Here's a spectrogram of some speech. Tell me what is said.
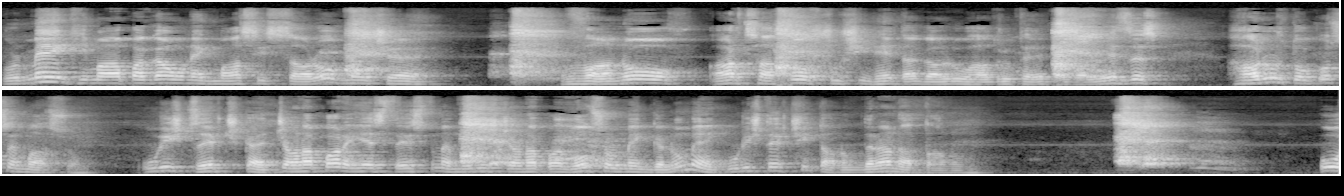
որ մենք հիմա ապագա ունենք Մասիս Սարով մեջը, Վանով, Արցախով, Շուշին հետ է գալու, Հադրութը հետ է գալու։ Ես ձեզ 100% եմ ասում։ Ուրիշ ձև չկա։ Այդ ճանապարհը ես տեսնում եմ, ուրիշ ճանապարհ ոնց որ մենք գնում ենք, ուրիշ տեղ չի տանում, դրան է տանում։ Ու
